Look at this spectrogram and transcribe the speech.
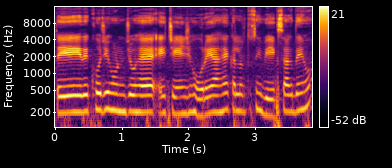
ਤੇ ਦੇਖੋ ਜੀ ਹੁਣ ਜੋ ਹੈ ਇਹ ਚੇਂਜ ਹੋ ਰਿਹਾ ਹੈ। ਕਲਰ ਤੁਸੀਂ ਵੇਖ ਸਕਦੇ ਹੋ।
